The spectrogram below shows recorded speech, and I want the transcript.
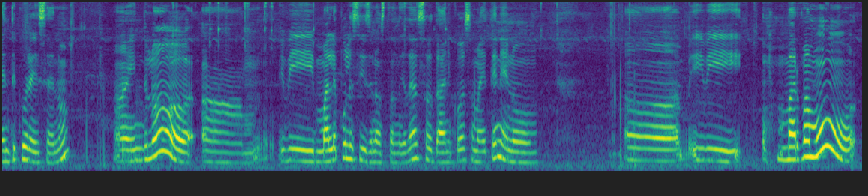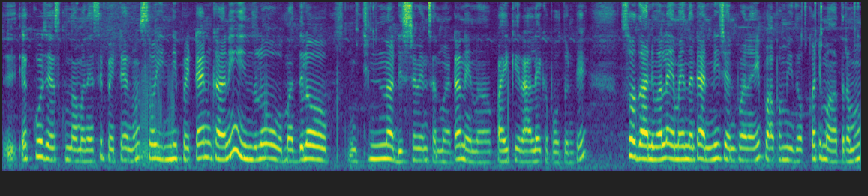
మెంతికూర వేసాను ఇందులో ఇవి మల్లెపూల సీజన్ వస్తుంది కదా సో దానికోసం అయితే నేను ఇవి మర్వము ఎక్కువ చేసుకుందాం అనేసి పెట్టాను. సో ఇన్ని పెట్టాను కానీ ఇందులో మధ్యలో చిన్న డిస్టర్బెన్స్ అనమాట నేను పైకి రాలేకపోతుంటే. సో దానివల్ల ఏమైందంటే అన్నీ చనిపోయినాయి. పాపం ఇది ఒక్కటి మాత్రము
